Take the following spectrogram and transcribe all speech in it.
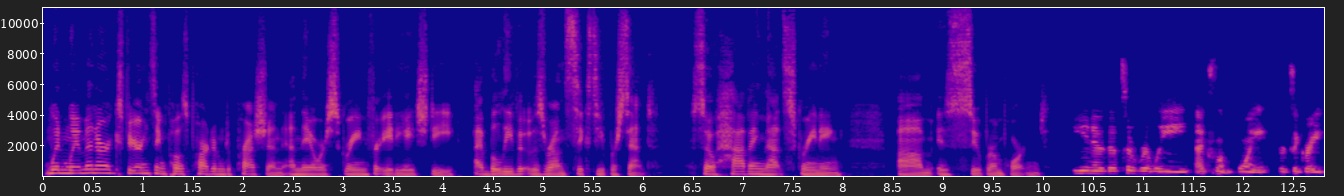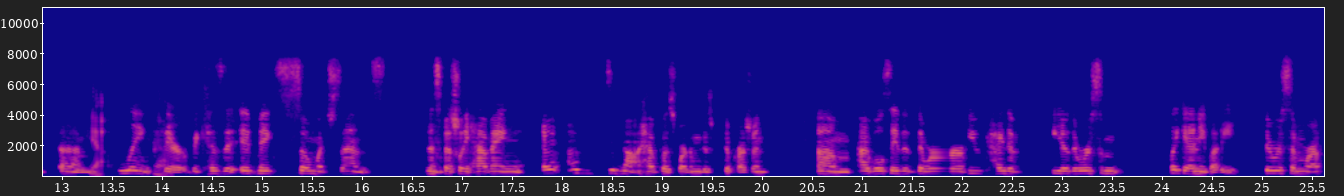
When women are experiencing postpartum depression and they were screened for ADHD, I believe it was around 60%. So having that screening um, is super important. You know, that's a really excellent point. That's a great um, Yeah. link Yeah. there because it, it makes so much sense. And especially having, I, I did not have postpartum depression. Um, I will say that there were a few kind of, you know, there were some, like anybody, there were some rough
